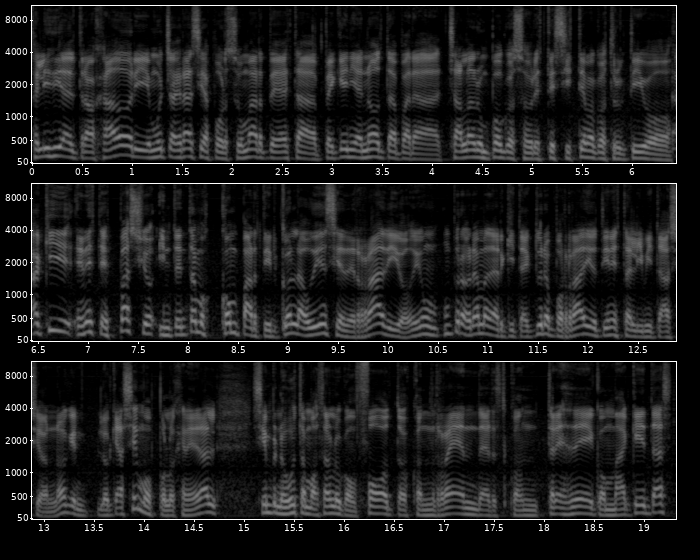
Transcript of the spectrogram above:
Feliz Día del Trabajador y muchas gracias por sumarte a esta pequeña nota para charlar un poco sobre este sistema constructivo. Aquí en este espacio intentamos compartir con la audiencia de radio, un programa de arquitectura por radio tiene esta limitación, ¿no? que lo que hacemos por lo general siempre nos gusta mostrarlo con fotos, con renders, con 3D, con maquetas,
